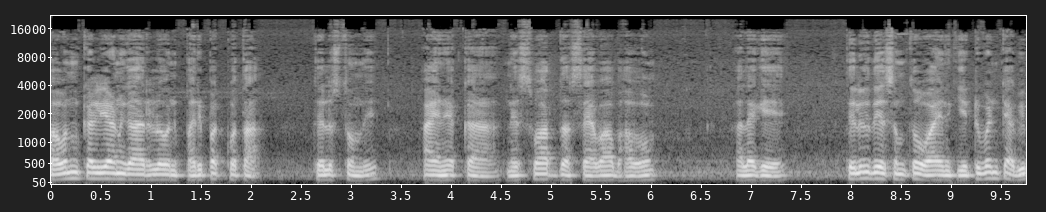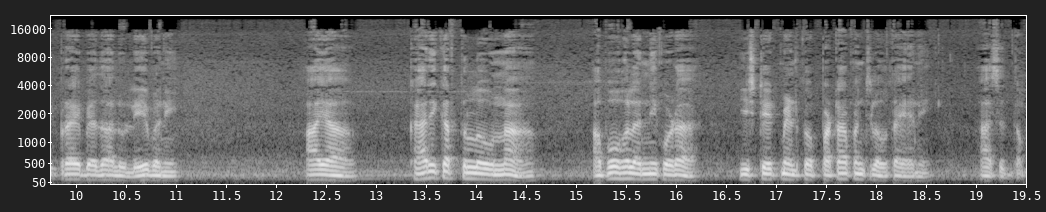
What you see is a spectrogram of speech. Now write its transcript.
పవన్ కళ్యాణ్ గారిలోని పరిపక్వత తెలుస్తుంది. ఆయన యొక్క నిస్వార్థ సేవాభావం అలాగే తెలుగుదేశంతో ఆయనకి ఎటువంటి అభిప్రాయ భేదాలు లేవని ఆయా కార్యకర్తల్లో ఉన్న అపోహలన్నీ కూడా ఈ స్టేట్మెంట్తో పటాపంచలు అవుతాయని ఆశిద్దాం.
